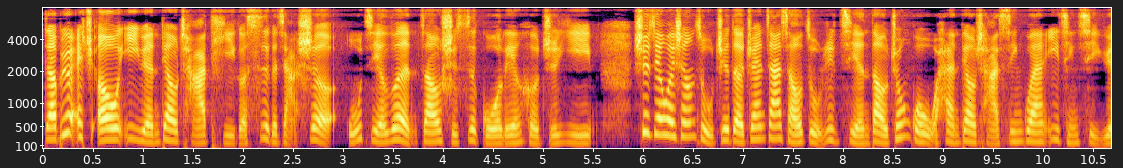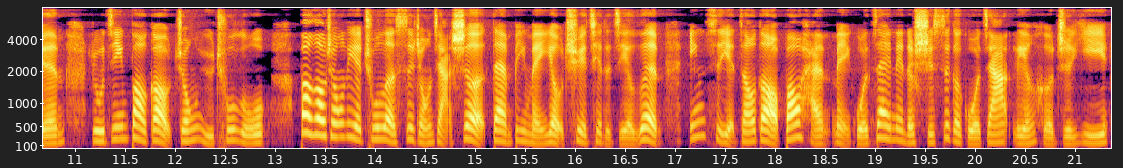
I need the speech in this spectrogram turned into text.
：WHO 议员调查提个四个假设，无结论，遭十四国联合质疑。世界卫生组织的专家小组日前到中国武汉调查新冠疫情起源，如今报告终于出炉。报告中列出了四种假设，但并没有确切的结论，因此也遭到包含美国在内的十四个国家联合质疑。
